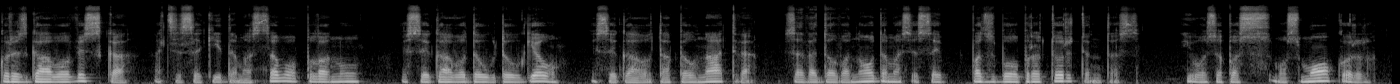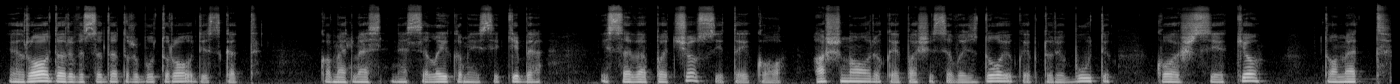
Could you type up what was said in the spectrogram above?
kuris gavo viską, atsisakydamas savo planų, jisai gavo daug daugiau, jisai gavo tą pilnatvę, save dovanodamas jisai pats buvo praturtintas. Juozapas mus moko ir, ir rodo ir visada turbūt rodys, kad kuomet mes nesilaikome įsikibę į save pačius, į tai, ko aš noriu, kaip aš įsivaizduoju, kaip turi būti, ko aš siekiu, tuomet,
